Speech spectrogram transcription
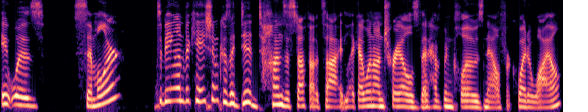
it was similar to being on vacation because I did tons of stuff outside. Like I went on trails that have been closed now for quite a while.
